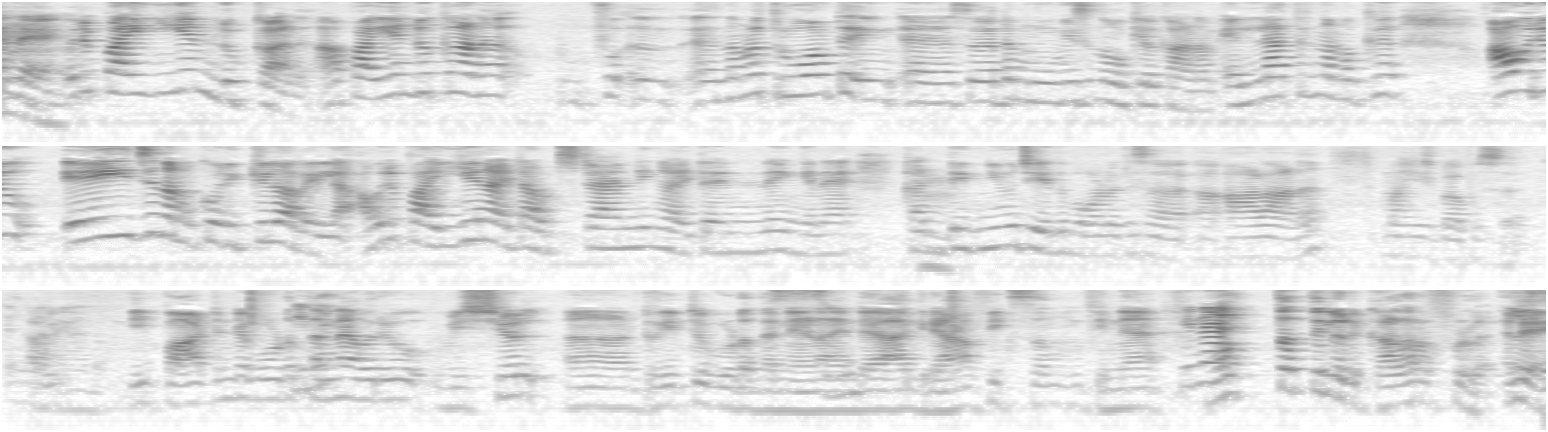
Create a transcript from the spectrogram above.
അല്ലെ? ഒരു പയ്യൻ ലുക്കാണ് ആ പയ്യൻ ലുക്കാണ് നമ്മൾ ത്രൂ ഔട്ട് സാറിന്റെ മൂവീസ് നോക്കിയാൽ കാണാം. എല്ലാത്തിനും നമുക്ക് ആ ഒരു ഏജ് നമുക്ക് ഒരിക്കലും അറിയില്ല. ആ ഒരു പയ്യനായിട്ട് ഔട്ട്സ്റ്റാൻഡിങ് ആയിട്ട് തന്നെ ഇങ്ങനെ കണ്ടിന്യൂ ചെയ്തു പോകുന്ന ഒരു ആളാണ് മഹേഷ് ബാബു സർ ഈ പാട്ടിന്റെ കൂടെ തന്നെ ഒരു വിഷ്വൽ ട്രീറ്റ് കൂടെ തന്നെയാണ്. അതിന്റെ ആ ഗ്രാഫിക്സും പിന്നെ മൊത്തത്തിൽ ഒരു കളർഫുൾ അല്ലേ?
